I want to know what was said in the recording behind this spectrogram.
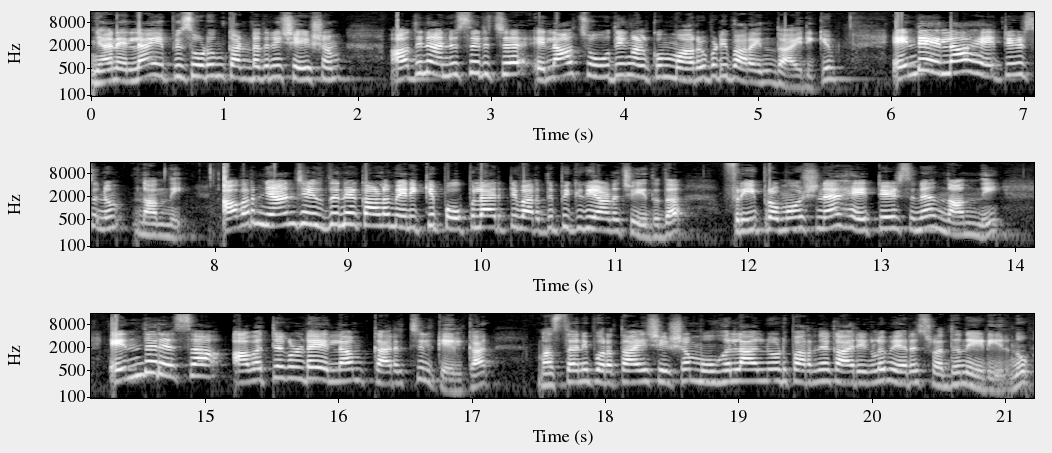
ഞാൻ എല്ലാ എപ്പിസോഡും കണ്ടതിന് ശേഷം അതിനനുസരിച്ച് എല്ലാ ചോദ്യങ്ങൾക്കും മറുപടി പറയുന്നതായിരിക്കും. എന്റെ എല്ലാ ഹേറ്റേഴ്സിനും നന്ദി. അവർ ഞാൻ ചെയ്തതിനേക്കാളും എനിക്ക് പോപ്പുലാരിറ്റി വർദ്ധിപ്പിക്കുകയാണ് ചെയ്തത്. ഫ്രീ പ്രൊമോഷന് ഹേറ്റേഴ്സിന് നന്ദി. എന്ത് രസ അവറ്റകളുടെ എല്ലാം കരച്ചിൽ കേൾക്കാൻ. മസ്താനി പുറത്തായ ശേഷം മോഹൻലാലിനോട് പറഞ്ഞ കാര്യങ്ങളും ഏറെ ശ്രദ്ധ നേടിയിരുന്നു.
